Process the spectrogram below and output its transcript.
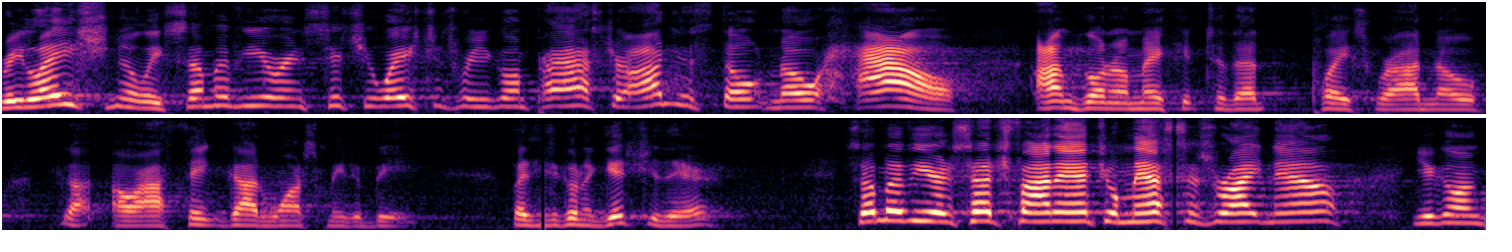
Relationally, some of you are in situations where you're going, Pastor, I just don't know how I'm going to make it to that place where I know God, or I think God wants me to be. But He's going to get you there. Some of you are in such financial messes right now, you're going,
